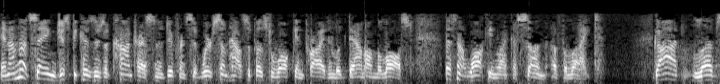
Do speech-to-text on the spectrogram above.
And I'm not saying just because there's a contrast and a difference that we're somehow supposed to walk in pride and look down on the lost. That's not walking like a son of the light. God loves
